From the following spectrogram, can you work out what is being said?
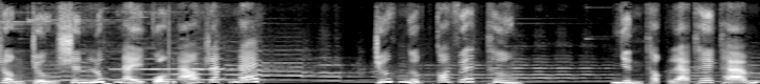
Rần Trường Sinh lúc này quần áo rách nát. Trước ngực có vết thương. Nhìn thật là thê thảm.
